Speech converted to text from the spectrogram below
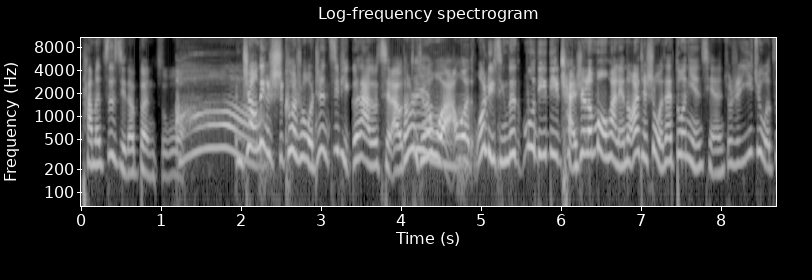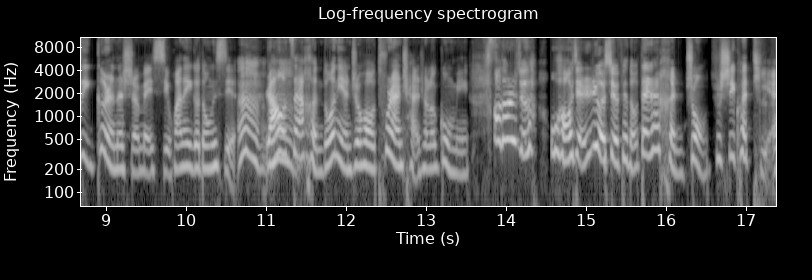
他们自己的本族。哦，你知道那个时刻的时候，我真的鸡皮疙瘩都起来。我当时觉得对哇，哦我我旅行的目的地产生了梦幻联动，而且是我在多年前就是依据我自己个人的审美喜欢的一个东西。嗯，然后嗯在很多年之后，突然产生了共鸣。哦，当时觉得哇，我简直热血沸腾，但是它很重，就是一块铁，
